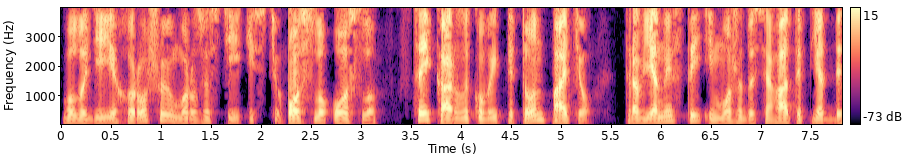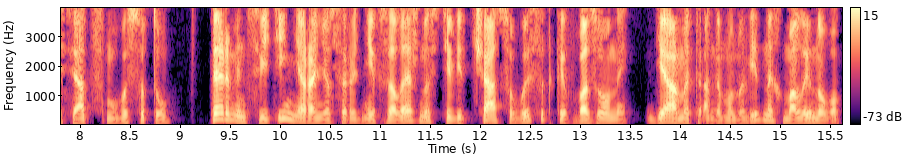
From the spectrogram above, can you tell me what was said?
володіє хорошою морозостійкістю. Осло-осло. Цей карликовий пітон патіо трав'янистий і може досягати 50 см висоту. Термін цвітіння ранньосередні в залежності від часу висадки в вазони, діаметра немоновідних малиново,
